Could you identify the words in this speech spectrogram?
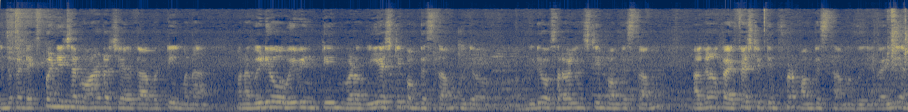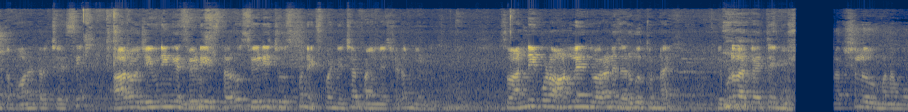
ఎందుకంటే ఎక్స్పెండిచర్ మానిటర్ చేయాలి కాబట్టి మన మన వీడియో వీవింగ్ టీం కూడా విఎస్టీ పంపిస్తాము. వీడియో వీడియో సర్వేలెన్స్ టీం పంపిస్తాము. అలాగే ఒక ఎఫ్ఎస్టీ టీమ్స్ కూడా పంపిస్తాము. వీళ్ళు వెళ్ళి అంత మానిటర్ చేసి ఆ రోజు ఈవినింగ్ సీడీ ఇస్తారు. సీడీ చూసుకొని ఎక్స్పెండిచర్ ఫైనలైజ్ చేయడం జరుగుతుంది. సో అన్నీ కూడా ఆన్లైన్ ద్వారానే జరుగుతున్నాయి. ఇప్పటిదాకైతే అయితే లక్షలు మనము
